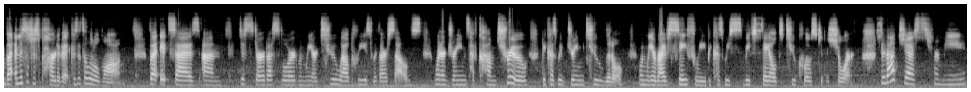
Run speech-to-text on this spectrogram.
but, and this is just part of it because it's a little long, but it says, um, disturb us, Lord, when we are too well pleased with ourselves, when our dreams have come true because we've dreamed too little, when we arrive safely because we, we've sailed too close to the shore. So that just, for me,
